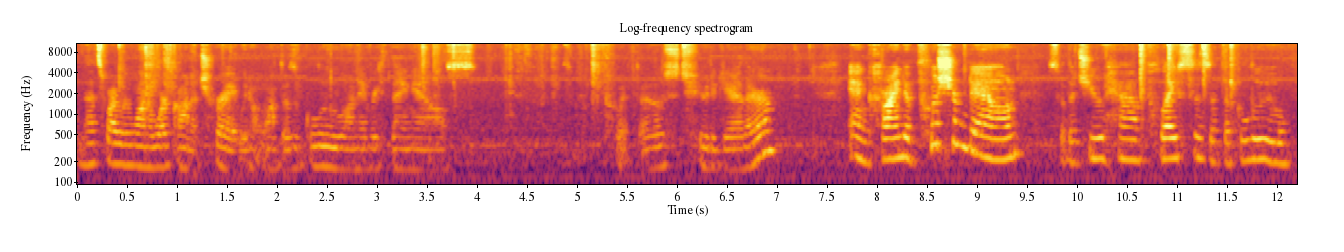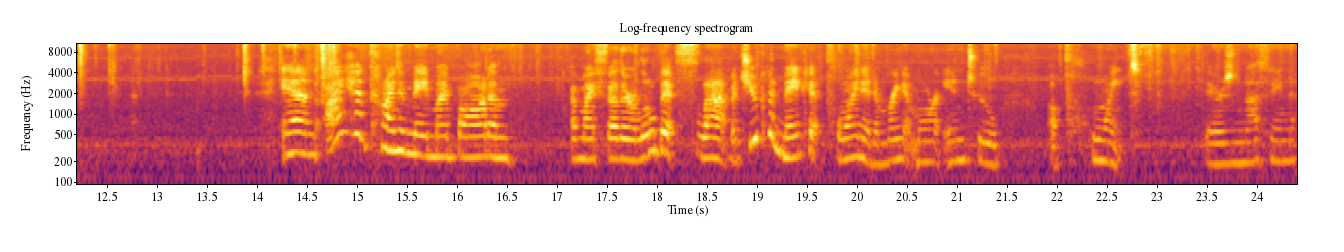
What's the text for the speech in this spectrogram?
And that's why we want to work on a tray. We don't want those glue on everything else. Put those two together and kind of push them down so that you have places of the glue. And I had kind of made my bottom of my feather a little bit flat, but you could make it pointed and bring it more into a point. There's nothing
